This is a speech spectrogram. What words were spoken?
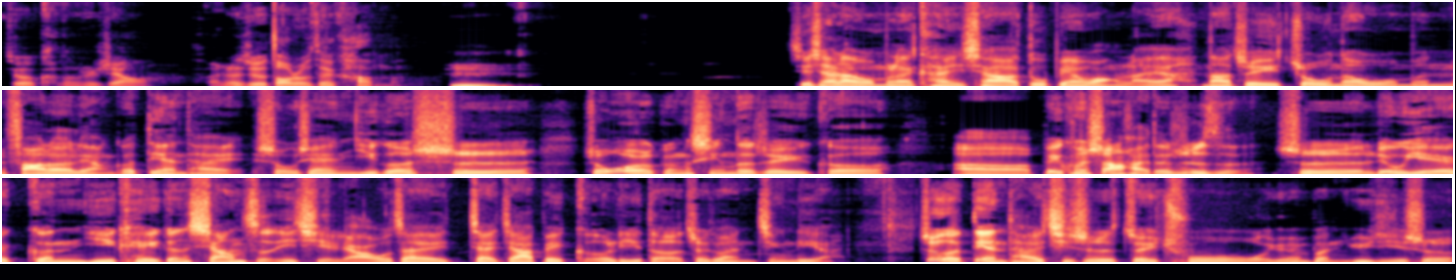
就可能是这样。反正就到时候再看吧。嗯。接下来我们来看一下读编往来啊。那这一周呢，我们发了两个电台。首先一个是周二更新的这个呃被困上海的日子，是六爷跟 E K 跟箱子一起聊在在家被隔离的这段经历啊。这个电台其实最初我原本预计是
